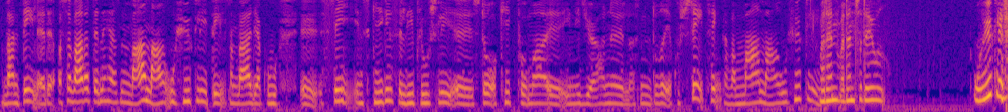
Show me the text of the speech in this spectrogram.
var en del af det. Og så var der denne her sådan meget, meget uhyggelige del, som var, at jeg kunne øh, se en skikkelse lige pludselig øh, stå og kigge på mig øh, ind i et hjørne, eller sådan, du ved, jeg kunne se ting, der var meget, meget uhyggelige. Hvordan, hvordan så det ud? Uhyggeligt.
